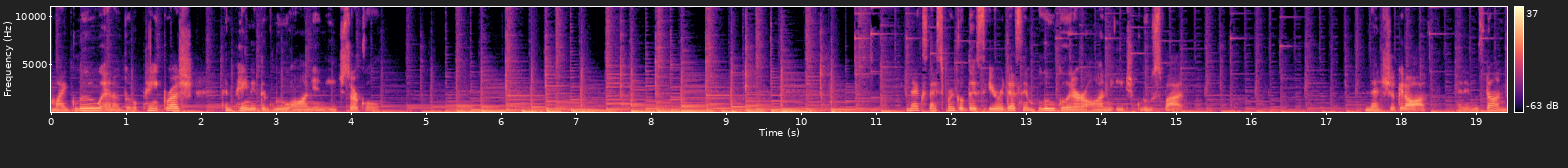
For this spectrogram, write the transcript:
my glue and a little paintbrush and painted the glue on in each circle. Next, I sprinkled this iridescent blue glitter on each glue spot. And then shook it off, and it was done.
